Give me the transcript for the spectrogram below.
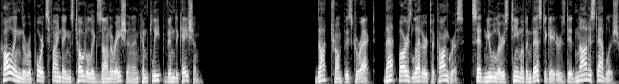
calling the report's findings total exoneration and complete vindication. Trump is correct that Barr's letter to Congress said Mueller's team of investigators did not establish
